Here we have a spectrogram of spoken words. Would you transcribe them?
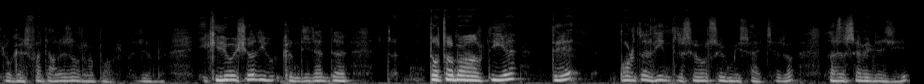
i el que és fatal és el repòs, per exemple. I qui diu això diu que entitat de... Tota malaltia té, porta dintre seu el seu missatge, no? L'has de saber llegir.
